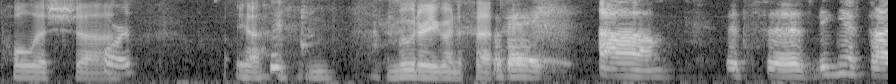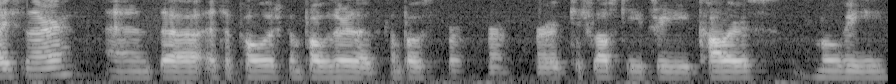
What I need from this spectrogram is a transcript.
Polish, uh, Of course. yeah, m- mood are you going to set? okay, um, it's uh, Zbigniew Preisner, and uh, it's a Polish composer that composed for, for, for Kieślowski Three Colors movie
